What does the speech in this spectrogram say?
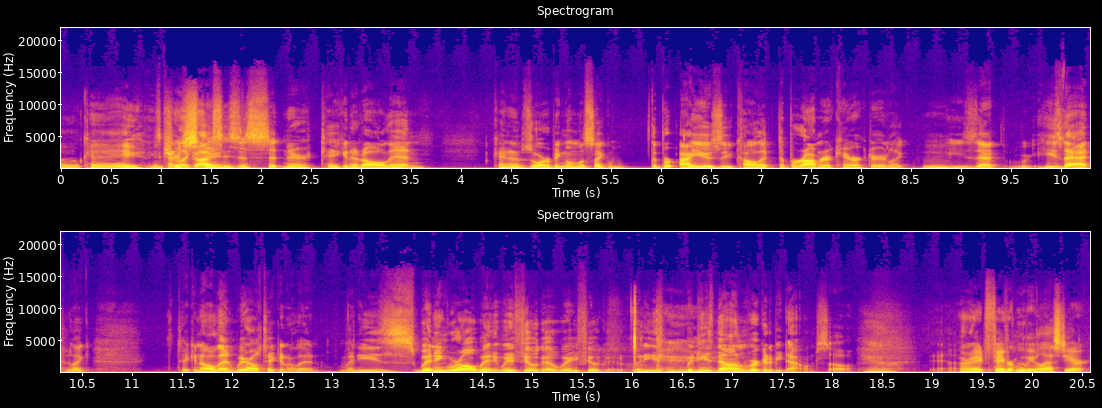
Okay, He's kind of like us. He's just sitting there taking it all in, kind of absorbing, almost like the. I usually call it the barometer character. Like Hmm. he's that. He's that. Like taking all in, we're all taking all in. When he's winning, we're all winning. When we feel good, we feel good. When he's when he's down, we're gonna be down. So Yeah. All right. Favorite movie of last year?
